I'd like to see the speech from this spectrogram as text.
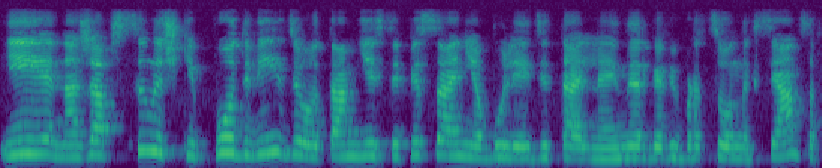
и нажав ссылочки под видео, там есть описание более детальное энерговибрационных сеансов,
